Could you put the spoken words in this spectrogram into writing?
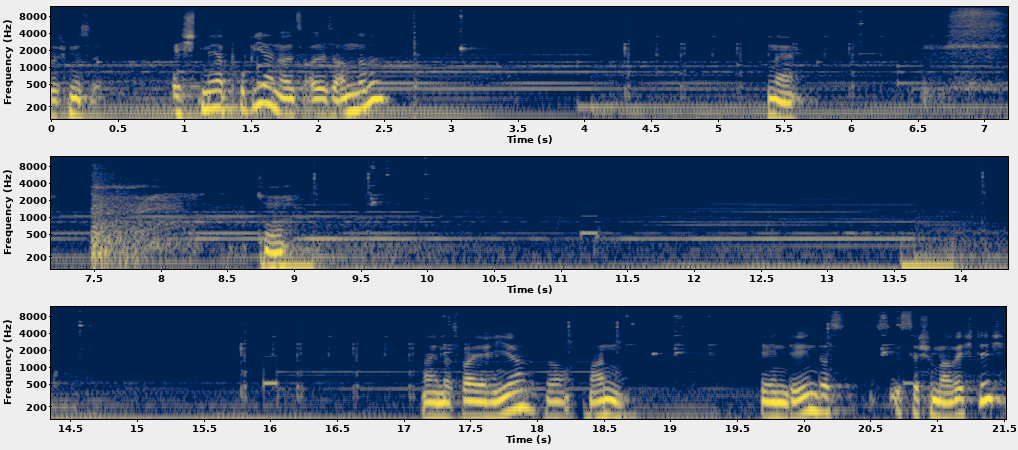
Also ich muss echt mehr probieren als alles andere. Nee. Okay. Nein, das war ja hier. So, Mann. Den, den, das, das ist ja schon mal richtig.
